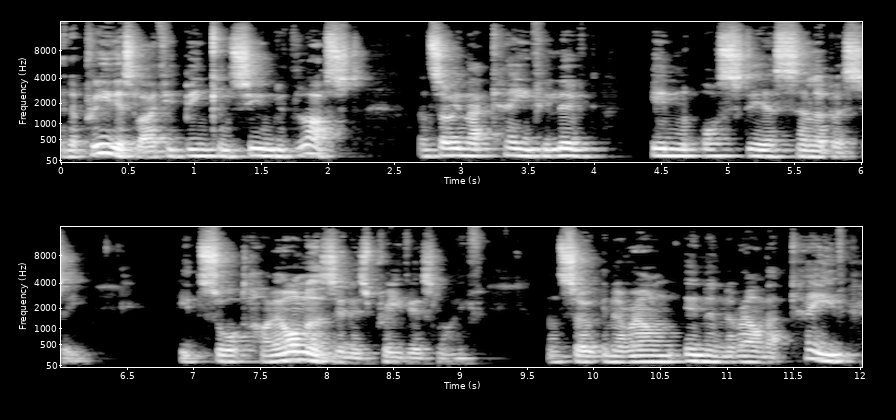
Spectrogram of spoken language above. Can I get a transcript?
In a previous life, he'd been consumed with lust, and so in that cave he lived in austere celibacy. He'd sought high honours in his previous life, and so in around in and around that cave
